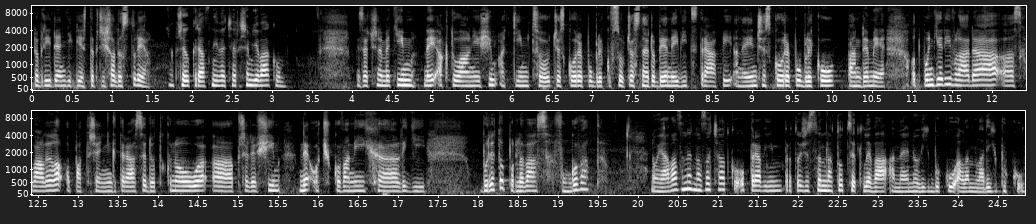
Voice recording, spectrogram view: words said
Dobrý den, díky, že jste přišla do studia. Přeju krásný večer všem divákům. My začneme tím nejaktuálnějším a tím, co Českou republiku v současné době nejvíc trápí a nejen Českou republiku pandemie. Od pondělí vláda eh, schválila opatření, která se dotknou eh, především neočkovaných eh, lidí. Bude to podle vás fungovat? No já vás hned na začátku opravím, protože jsem na to citlivá a ne nových buků, ale mladých buků.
